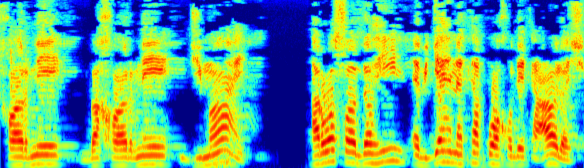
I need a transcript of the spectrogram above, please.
خارني بخارني جماعي أروصا دهين ابجهنا تقوى خد تعالش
